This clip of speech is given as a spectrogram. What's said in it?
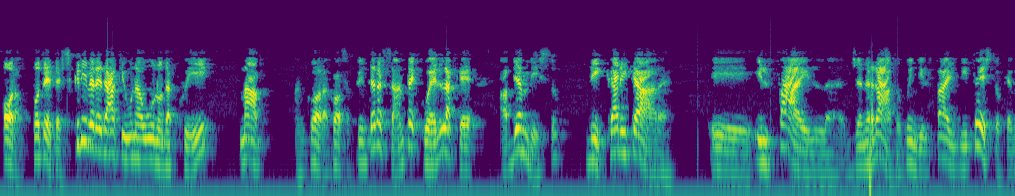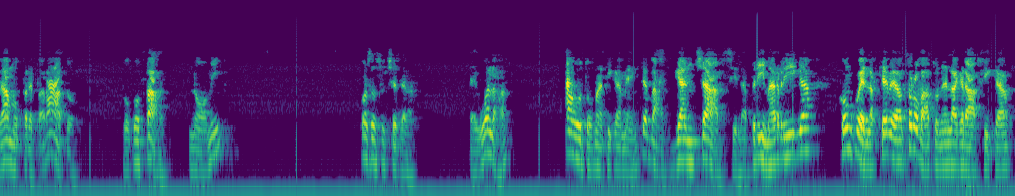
ora potete scrivere dati uno a uno da qui, ma ancora cosa più interessante è quella che abbiamo visto di caricare eh, il file generato, quindi il file di testo che avevamo preparato poco fa, nomi, cosa succederà? E voilà, automaticamente va a agganciarsi la prima riga con quella che aveva trovato nella grafica,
